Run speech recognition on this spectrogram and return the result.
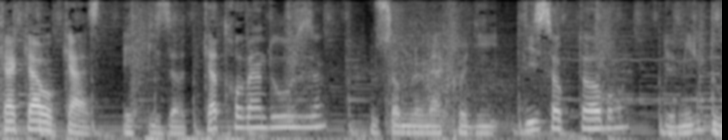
Cacao Cast, épisode 92. Nous sommes le mercredi 10 octobre 2012.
